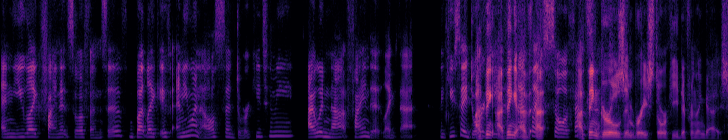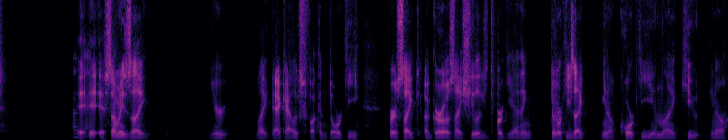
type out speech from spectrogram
and you like find it so offensive. But like, if anyone else said dorky to me, I would not find it like that. Like you say dorky, I think- I think- that's I- like I- so I think girls embrace dorky different than guys. Okay. If somebody's like, you're like that guy looks fucking dorky, versus like a girl's like she looks dorky. I think dorky's like you know quirky and like cute. You know,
